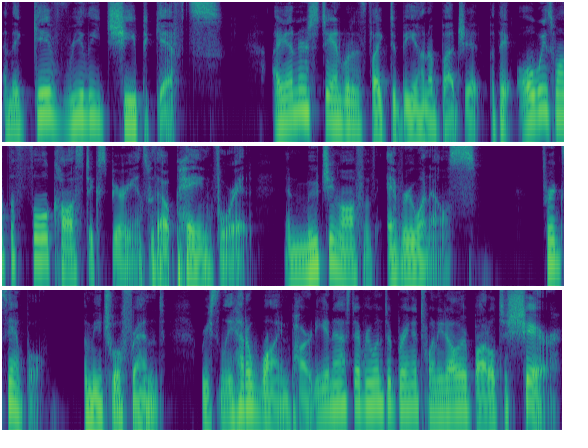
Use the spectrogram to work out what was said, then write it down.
and they give really cheap gifts. I understand what it's like to be on a budget, but they always want the full cost experience without paying for it and mooching off of everyone else. For example, a mutual friend recently had a wine party and asked everyone to bring a $20 bottle to share.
